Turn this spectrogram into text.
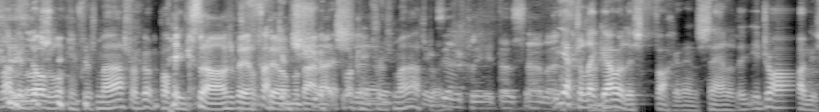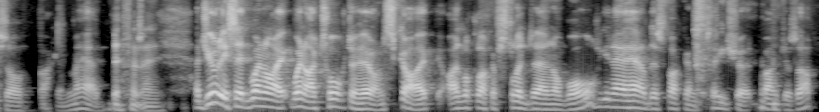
Like a dog looking for its master. I've got probably Pixar film, fucking film about that shirt looking shirt. for his master. exactly. It does sound like You have to let go of this fucking insanity. You drive yourself fucking mad. Definitely. Uh, Julie said when I when I talked to her on Skype, I look like I've slid down a wall. You know how this fucking t-shirt bunches up?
